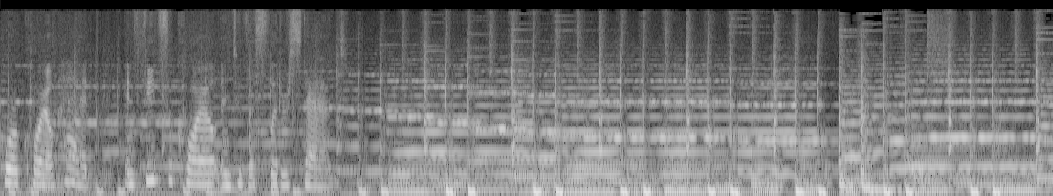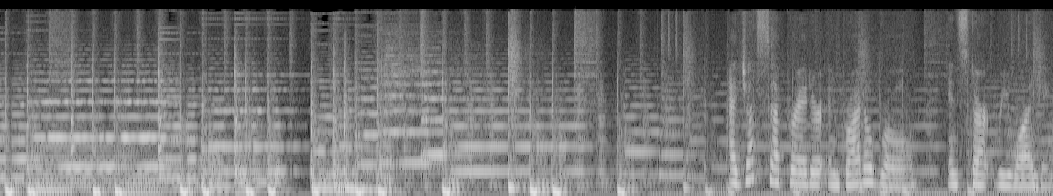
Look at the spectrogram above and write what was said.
poor coil head and feeds the coil into the slitter stand. Adjust separator and bridle roll and start rewinding.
